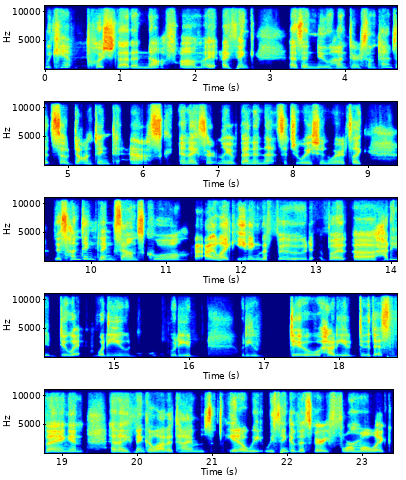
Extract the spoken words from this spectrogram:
we can't push that enough. Um, I, I, think as a new hunter, sometimes it's so daunting to ask. And I certainly have been in that situation where it's like, this hunting thing sounds cool. I, I like eating the food, but uh, how do you do it? What do you, what do you, what do you do? How do you do this thing? And and I think a lot of times, you know, we we think of this very formal, like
